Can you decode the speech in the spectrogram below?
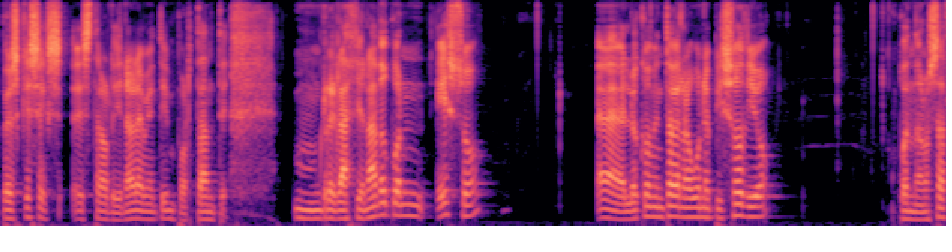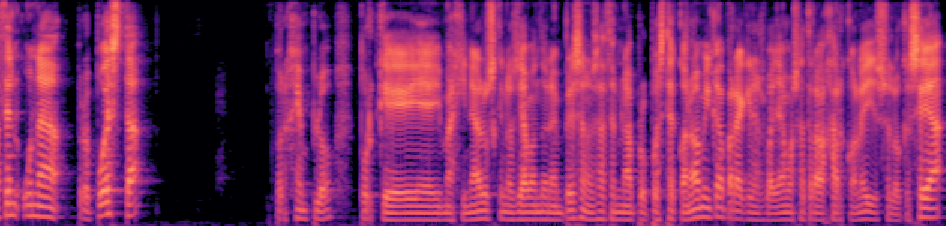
pero es que es extraordinariamente importante. Mm, relacionado con eso, eh, lo he comentado en algún episodio, cuando nos hacen una propuesta, por ejemplo, porque imaginaros que nos llaman de una empresa, nos hacen una propuesta económica para que nos vayamos a trabajar con ellos o lo que sea,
